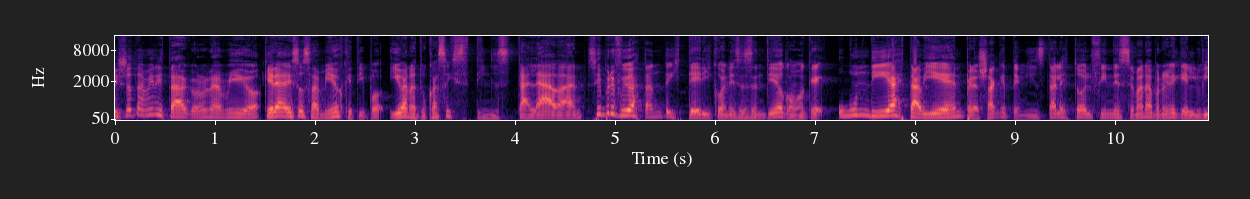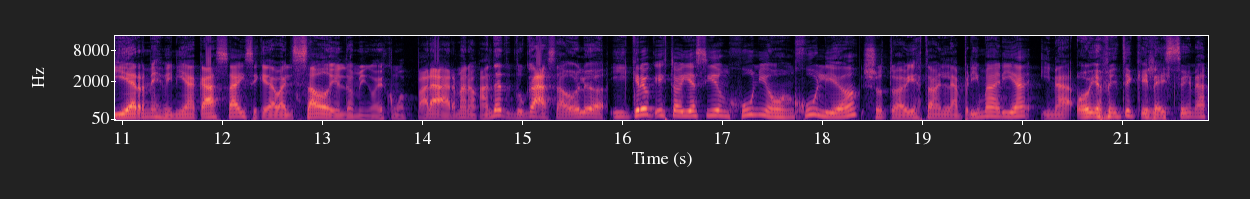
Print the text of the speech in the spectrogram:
que yo también estaba con un amigo, que era de esos amigos que tipo iban a tu casa y se te instalaban. Siempre fui bastante histérico en ese sentido, como que un día está bien, pero ya que te me instales todo el fin de semana, ponerle que el viernes venía a casa y se quedaba el sábado y el domingo. Es como, pará, hermano, andate a tu casa, boludo. Y creo que esto había sido en junio o en julio. Yo todavía estaba en la primaria y nada, obviamente que la escena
